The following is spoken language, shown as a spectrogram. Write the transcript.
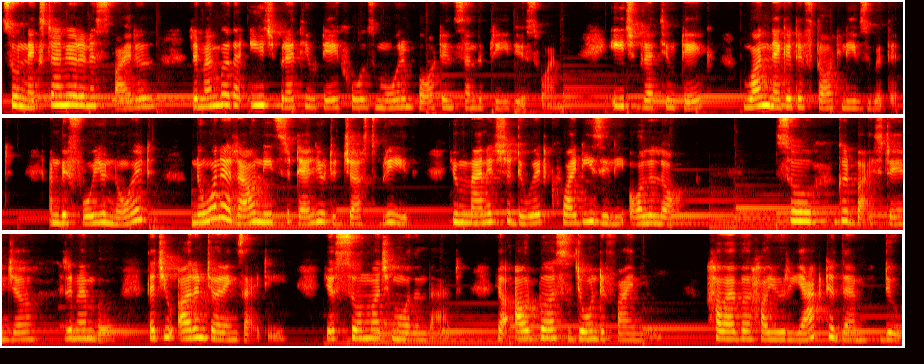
So, next time you're in a spiral, remember that each breath you take holds more importance than the previous one. Each breath you take, one negative thought leaves with it. And before you know it, no one around needs to tell you to just breathe. You managed to do it quite easily all along. So, goodbye, stranger. Remember that you aren't your anxiety. You're so much more than that. Your outbursts don't define you. However, how you react to them do.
